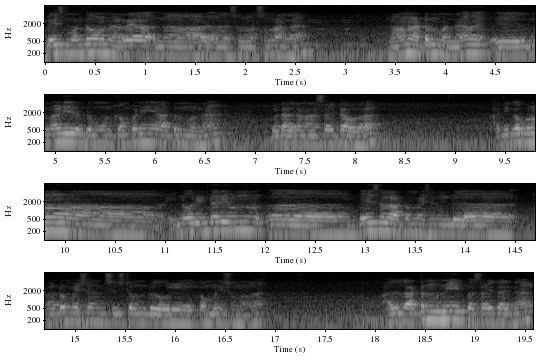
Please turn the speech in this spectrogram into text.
பிளேஸ்மெண்ட்டும் நிறையா சொன்னாங்க. நானும் அட்டன் பண்ணேன். இதுக்கு முன்னாடி ரெண்டு மூணு கம்பெனியும் அட்டன் பண்ணேன். பட் அதில் நான் செலக்ட் ஆகல. அதுக்கப்புறம் இன்னொரு இன்டர்வியூன்னு பேசல் ஆட்டோமேஷன் ஆட்டோமேஷன் சிஸ்டம்ன்ற ஒரு கம்பெனி சொன்னாங்க. அதில் அட்டன் பண்ணி இப்போ செலக்ட் ஆகிட்டேன்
